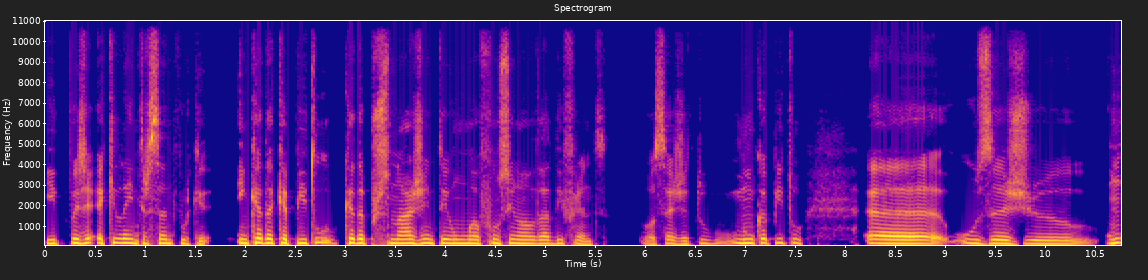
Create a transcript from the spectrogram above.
E depois aquilo é interessante porque em cada capítulo, cada personagem tem uma funcionalidade diferente. Ou seja, tu num capítulo uh, usas, uh, um,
